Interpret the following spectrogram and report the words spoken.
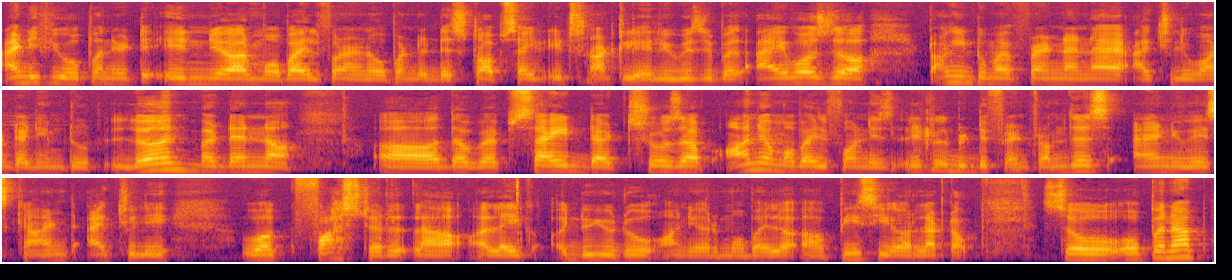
And if you open it in your mobile phone and open the desktop side, it's not clearly visible. I was uh, talking to my friend and I actually wanted him to learn, but then uh, uh, the website that shows up on your mobile phone is a little bit different from this and you guys can't actually work faster like do you do on your mobile PC or laptop so open up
